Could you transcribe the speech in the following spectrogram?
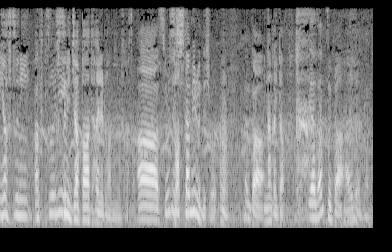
いや、普通に、あ、普通に？普通にジャパーって入れる感じの深さ。あー、それで座って下見るんでしょ？なんかうん。、なんかいた。いや、なんつうか、あれだよね、なんか、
